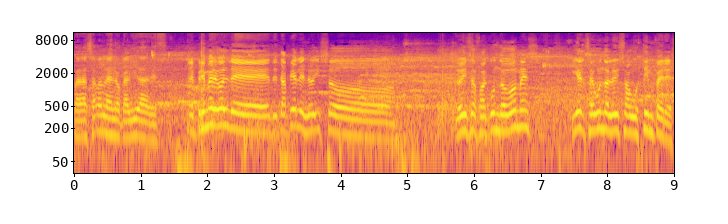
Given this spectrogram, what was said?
Para saber las localidades. El primer gol de, de Tapiales lo hizo, lo hizo Facundo Gómez y el segundo lo hizo Agustín Pérez.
